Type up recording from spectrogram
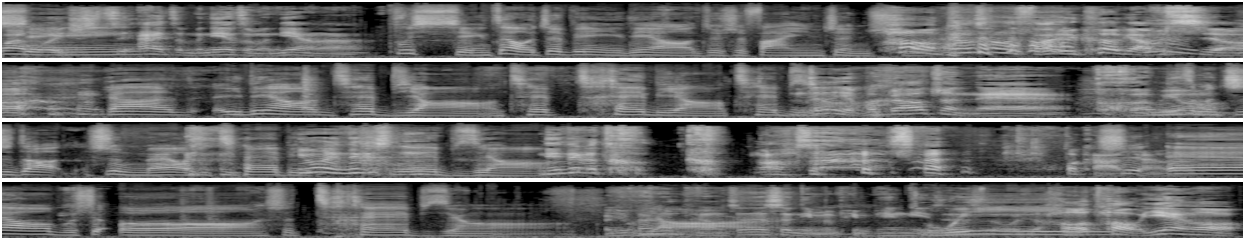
外国语爱怎么念怎么念了。不行，在我这边一定要就是发音正确。好，我刚上了法语课，了不起哦。呀，一定要 très bien，très très bien，très bien。你这个也不标准呢。你怎么知道是没有是 très bien？因为你那个 très bien，你那个特啊，是是，不卡是。L 不是 O，是 bien。我觉得观众朋友真的是你们评评理，真的是喂我觉得好讨厌哦。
